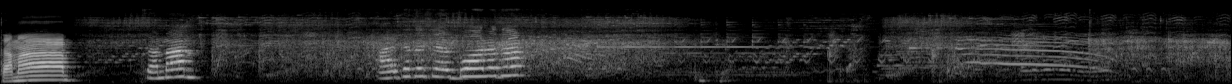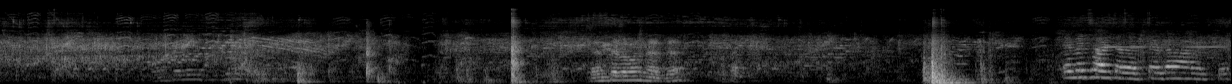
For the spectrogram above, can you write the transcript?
Tamam. Tamam. Arkadaşlar bu arada Sen telefon nerede? Evet arkadaşlar devam edeceğiz.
